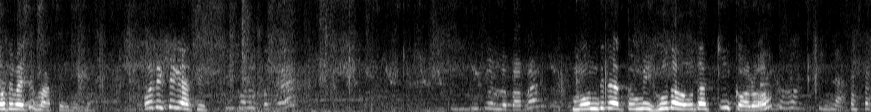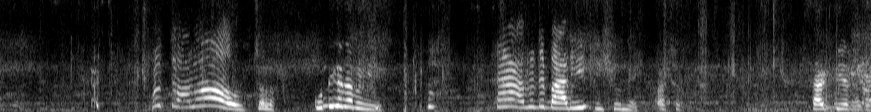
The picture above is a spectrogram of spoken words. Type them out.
ওদের বাড়িতে মাছের গন্ধ ওই দিক থেকে আসি কি মন্দিরা তুমি হুদা হুদা কি করো? চলো। চলো কোন দিকে যাবি? হ্যাঁ আমাদের বাড়ির পিছনে। আচ্ছা। সাইড দিয়ে থাকো।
